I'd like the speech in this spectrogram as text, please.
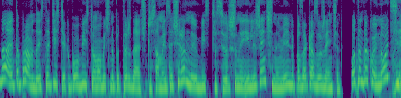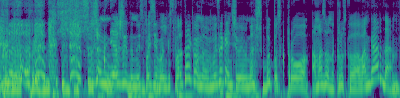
Да, это правда. И статистика по убийствам обычно подтверждает, что самые изощренные убийства совершены или женщинами, или по заказу женщин. Вот на такой ноте, совершенно неожиданной, спасибо, Ольга Спартаковна, мы заканчиваем наш выпуск про амазонок русского авангарда.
